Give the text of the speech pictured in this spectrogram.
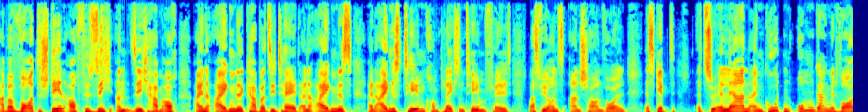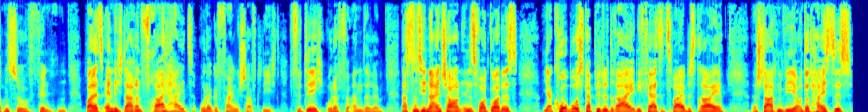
aber Worte stehen auch für sich an sich, haben auch eine eigene Kapazität, ein eigenes, ein eigenes Themenkomplex und Themenfeld, was wir uns anschauen wollen. Es gibt äh, zu erlernen, einen guten Umgang mit Worten zu finden, weil letztendlich darin Freiheit oder Gefangenschaft liegt, für dich oder für andere. Lasst uns hineinschauen in das Wort Gottes. Jakobus Kapitel 3, die Verse 2 bis 3 äh, starten wir. Und dort heißt es,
